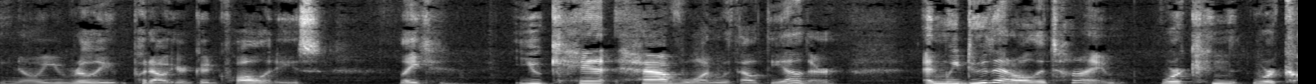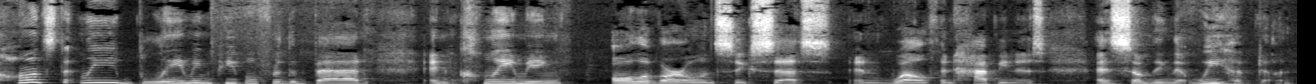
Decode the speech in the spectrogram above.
you know you really put out your good qualities. Like you can't have one without the other and we do that all the time. We're con- we're constantly blaming people for the bad and claiming all of our own success and wealth and happiness as something that we have done.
